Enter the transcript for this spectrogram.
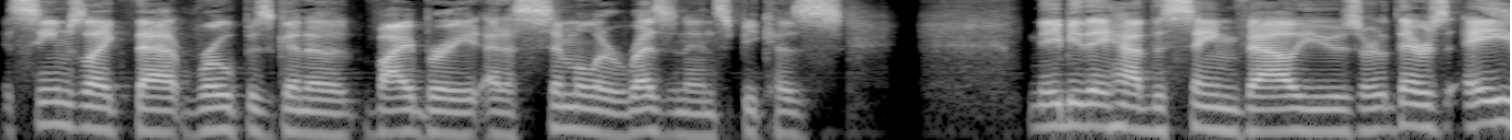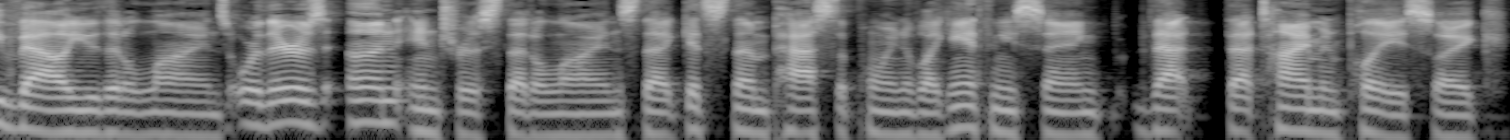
it seems like that rope is going to vibrate at a similar resonance because maybe they have the same values or there's a value that aligns or there's an interest that aligns that gets them past the point of like anthony's saying that that time and place like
